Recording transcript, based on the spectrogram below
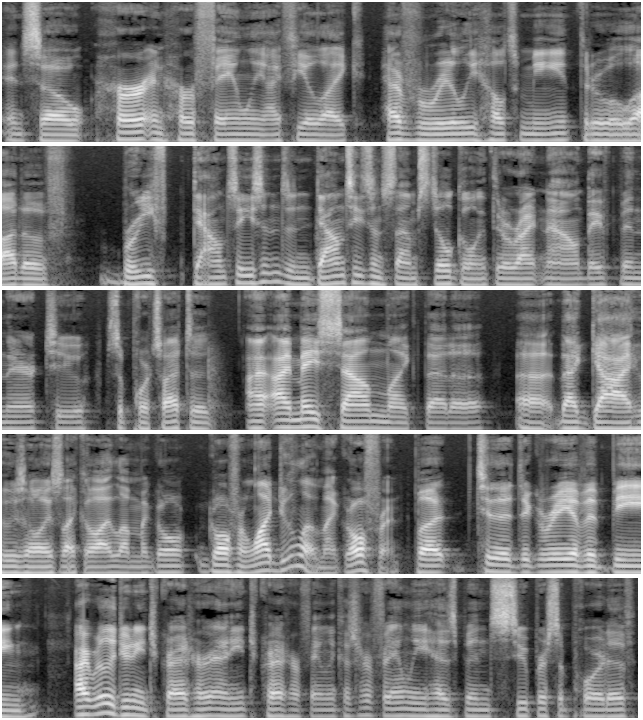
And so her and her family, I feel like, have really helped me through a lot of brief down seasons and down seasons that I'm still going through right now. They've been there to support. So I have to. I, I may sound like that. Uh, uh, that guy who's always like, "Oh, I love my girl- girlfriend." Well, I do love my girlfriend, but to the degree of it being, I really do need to credit her. and I need to credit her family because her family has been super supportive,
